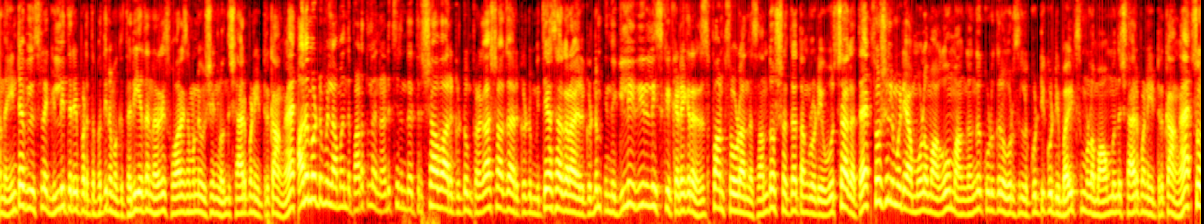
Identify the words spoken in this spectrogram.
அந்த இன்டர்வியூஸ்ல கில்லி திரைப்படத்தை பத்தி நமக்கு தெரியாத நிறைய சுவாரஸ்யமான விஷயங்கள் வந்து ஷேர் பண்ணிட்டு இருக்காங்க. அது மட்டும் இல்லாம இந்த படத்துல நடிச்சிருந்த த்ரிஷாவா இருக்கட்டும் பிரகாஷ் ராஜா இருக்கட்டும் வித்யாசாகரா இருக்கட்டும் இந்த கில்லி ரீரிலீஸ்க்கு கிடைக்கிற ரெஸ்பான்ஸோட அந்த சந்தோஷத்தை தங்களுடைய உற்சாகத்தை சோஷியல் மீடியா மூலமாகவும் அங்கங்க கொடுக்குற ஒரு சில குட்டி குட்டி பைட்ஸ் மூலமாகவும் வந்து ஷேர் பண்ணிட்டு இருக்காங்க. So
